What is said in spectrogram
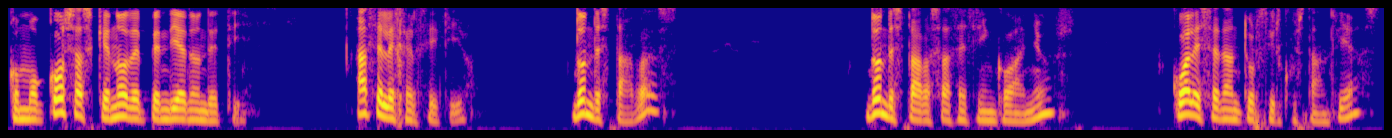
como cosas que no dependieron de ti. Haz el ejercicio. ¿Dónde estabas? ¿Dónde estabas hace cinco años? ¿Cuáles eran tus circunstancias?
